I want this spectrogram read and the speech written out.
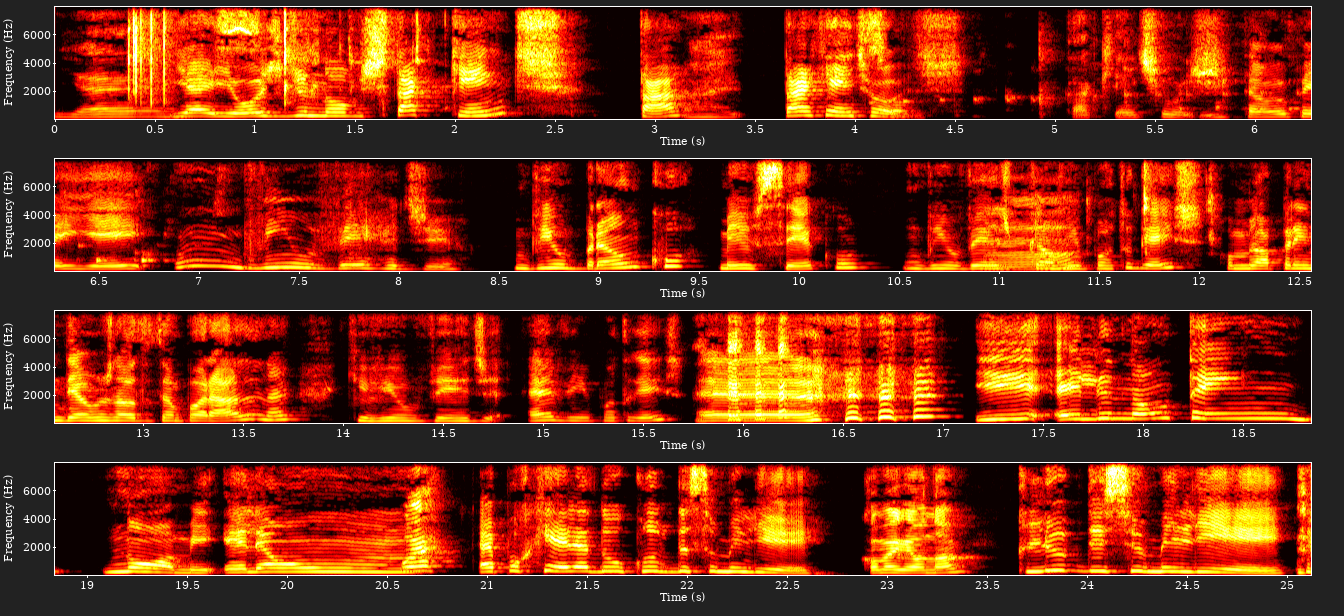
Yes. E aí, hoje de novo está quente, tá? Ai, Tá quente hoje. tá quente hoje. Então eu peguei um vinho verde. Um vinho branco, meio seco. Um vinho verde, porque é um Hum. vinho português. Como aprendemos na outra temporada, né? Que vinho verde é vinho português. É... e ele não tem nome. Ele é um. Ué, É porque ele é do Clube de Sommelier. como é que é o nome? Clube de Sommelier.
